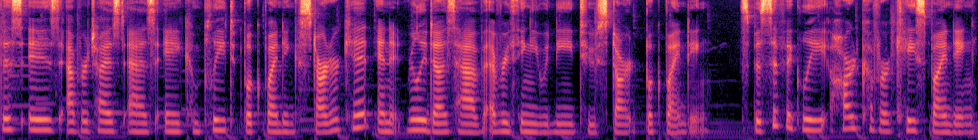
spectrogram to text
This is advertised as a complete bookbinding starter kit, and it really does have everything you would need to start bookbinding. Specifically, hardcover case binding,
